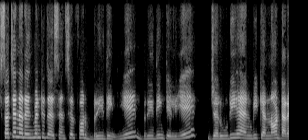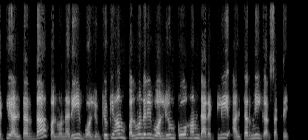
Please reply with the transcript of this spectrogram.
Such an arrangement is essential for breathing. ये ब्रीदिंग के लिए ज़रूरी है and we can not directly alter the pulmonary volume क्योंकि हम पल्मोनरी वॉल्यूम को हम डायरेक्टली अल्टर नहीं कर सकते।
